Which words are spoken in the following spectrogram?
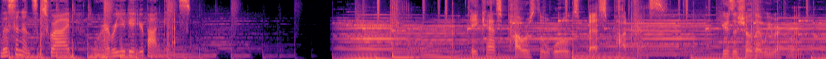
Listen and subscribe wherever you get your podcasts. ACAST powers the world's best podcasts. Here's a show that we recommend.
